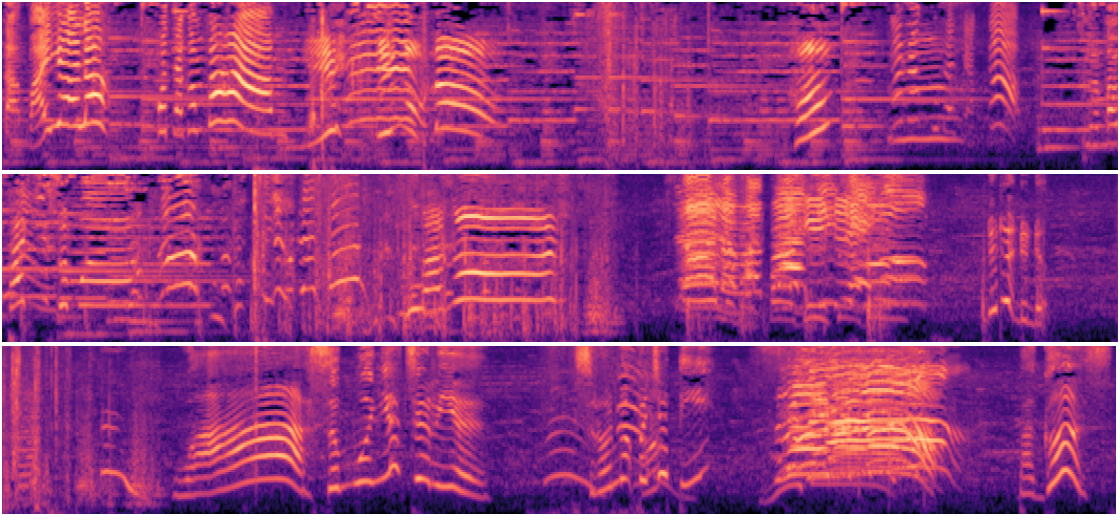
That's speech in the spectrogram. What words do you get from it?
Tak payahlah. Kau takkan faham. Eh, tengoklah. Ha? Selamat pagi semua. Bangun. Selamat pagi, cikgu. Duduk, duduk. Wah, semuanya ceria. Seronok bercuti? Seronok. Bagus.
